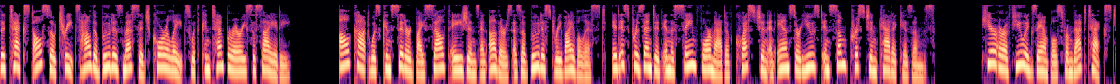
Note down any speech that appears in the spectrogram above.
The text also treats how the Buddha's message correlates with contemporary society. Olcott was considered by South Asians and others as a Buddhist revivalist. It is presented in the same format of question and answer used in some Christian catechisms. Here are a few examples from that text.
